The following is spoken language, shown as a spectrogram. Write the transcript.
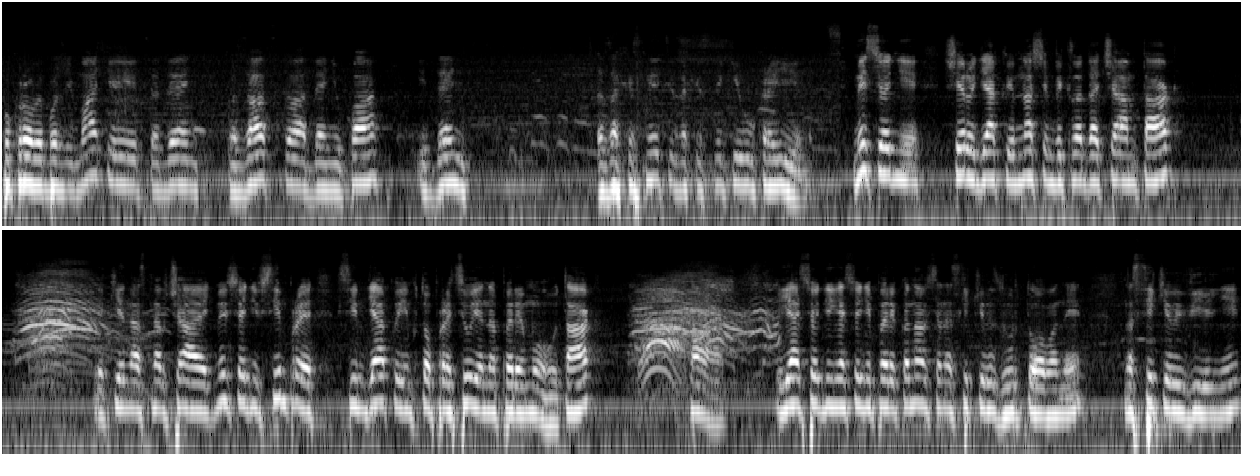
Покрови Божої Матері, це День козацтва, День УПА і День захисниці, захисників України. Ми сьогодні щиро дякуємо нашим викладачам, так? які нас навчають. Ми сьогодні всім всім дякуємо, хто працює на перемогу, так? Так. І я сьогодні, я сьогодні переконався, наскільки ви згуртовані, наскільки ви вільні.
